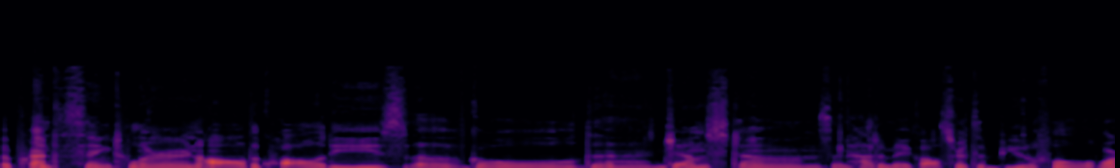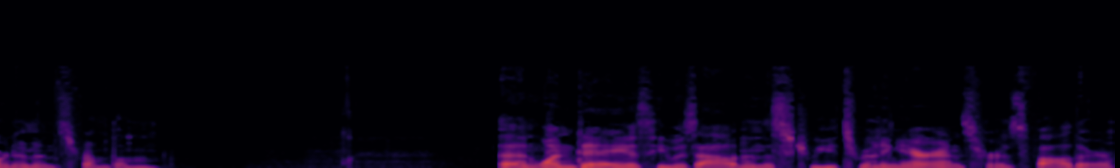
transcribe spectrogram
apprenticing to learn all the qualities of gold and gemstones and how to make all sorts of beautiful ornaments from them. And one day, as he was out in the streets running errands for his father,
